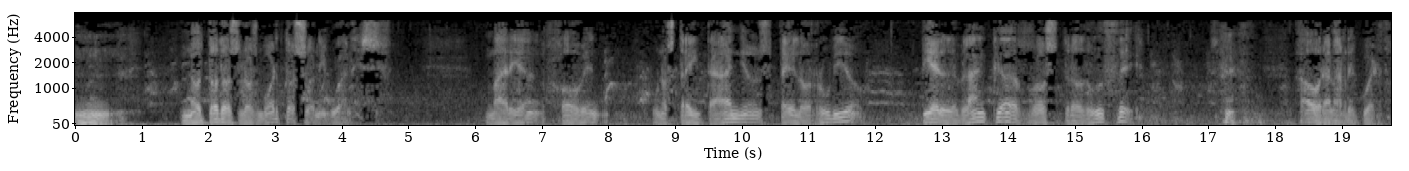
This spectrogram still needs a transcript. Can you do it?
Mm, no todos los muertos son iguales. María, joven, unos 30 años, pelo rubio, piel blanca, rostro dulce. Ahora la recuerdo.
